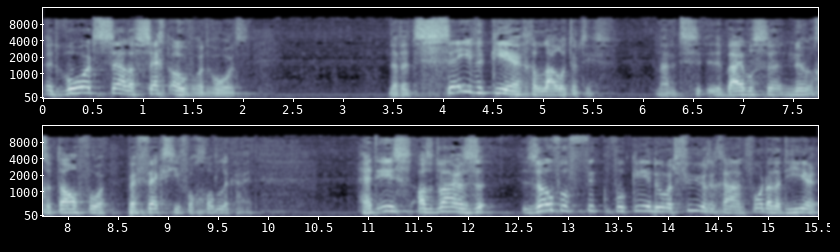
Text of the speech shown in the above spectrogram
het woord zelf zegt over het woord dat het zeven keer gelouterd is. Naar het Bijbelse getal voor perfectie, voor goddelijkheid. Het is als het ware zo, zoveel keer door het vuur gegaan voordat het hier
